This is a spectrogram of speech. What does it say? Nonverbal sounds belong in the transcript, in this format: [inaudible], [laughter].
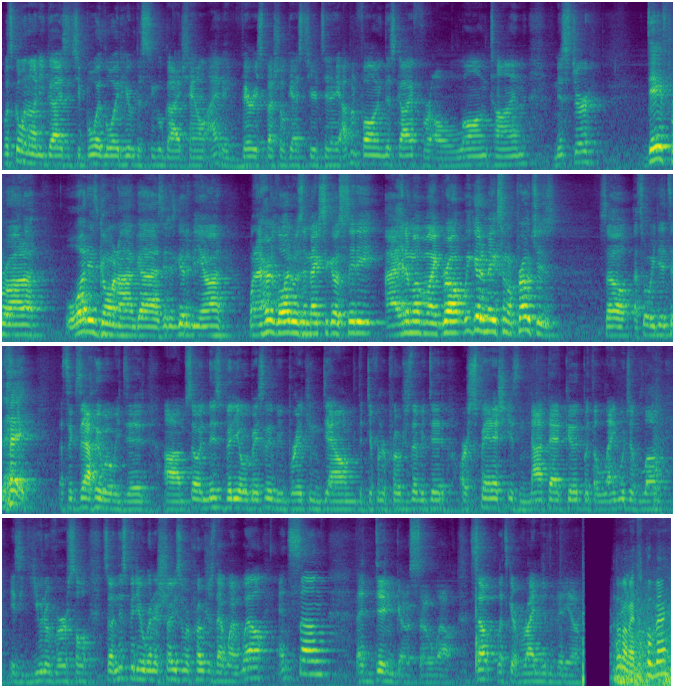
What's going on, you guys? It's your boy Lloyd here with the Single Guy channel. I have a very special guest here today. I've been following this guy for a long time, Mr. Dave Perrotta. What is going on, guys? It is good to be on. When I heard Lloyd was in Mexico City, I hit him up. I'm like, bro, we got to make some approaches. So that's what we did today. That's exactly what we did. Um, so in this video, we're basically be breaking down the different approaches that we did. Our Spanish is not that good, but the language of love is universal. So in this video, we're going to show you some approaches that went well and some that didn't go so well. So let's get right into the video. Perdóname, disculpe.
